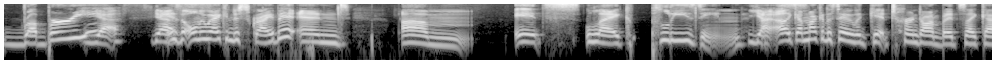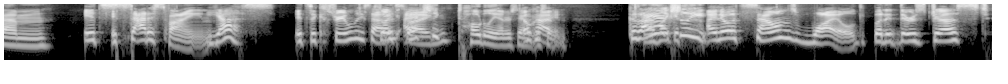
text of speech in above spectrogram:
rubbery. Yes, yes. Is the only way I can describe it and um it's like pleasing. Yeah, like I'm not going to say like get turned on, but it's like um it's it's satisfying. yes, it's extremely So I, satisfying. I actually totally understand what Okay. you're saying. Because I, I like- actually, I know it sounds wild, but it, there's just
